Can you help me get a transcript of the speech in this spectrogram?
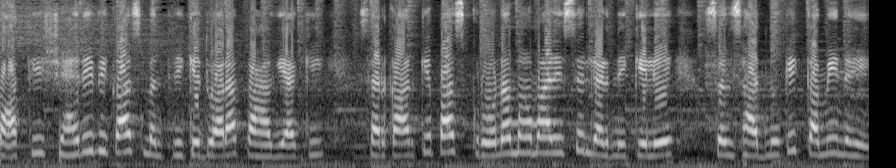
साथ ही शहरी विकास मंत्री के द्वारा कहा गया कि सरकार के पास कोरोना महामारी से लड़ने के लिए संसाधनों की कमी नहीं।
